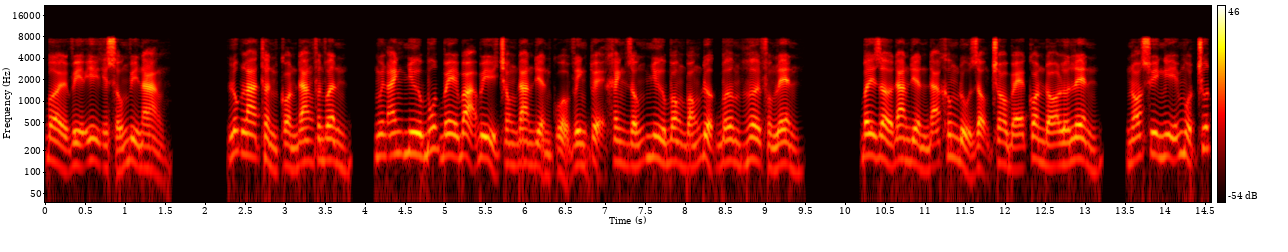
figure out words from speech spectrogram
Bởi vì y ỉa sống vì nàng lúc la thần còn đang phân vân, nguyên anh như bút bê bạ bỉ trong đan điển của vinh tuệ khanh giống như bong bóng được bơm hơi phồng lên. Bây giờ đan điền đã không đủ rộng cho bé con đó lớn lên, nó suy nghĩ một chút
